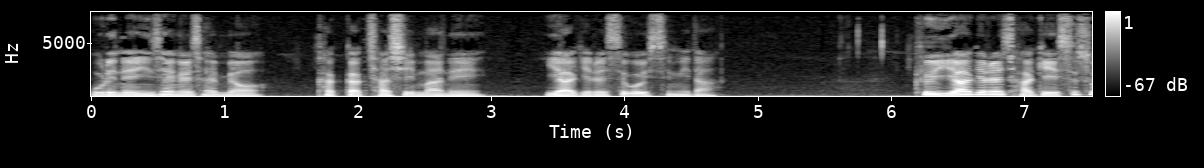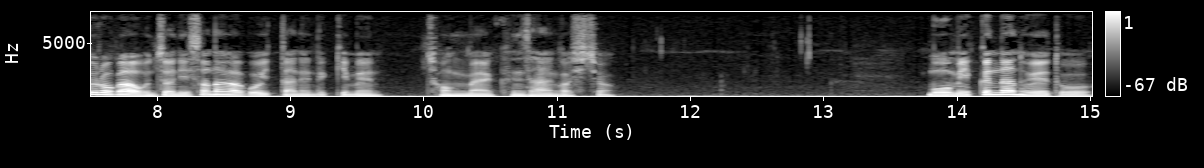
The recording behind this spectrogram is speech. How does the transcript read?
우리는 인생을 살며 각각 자신만의 이야기를 쓰고 있습니다. 그 이야기를 자기 스스로가 온전히 써나가고 있다는 느낌은 정말 근사한 것이죠. 모험이 끝난 후에도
